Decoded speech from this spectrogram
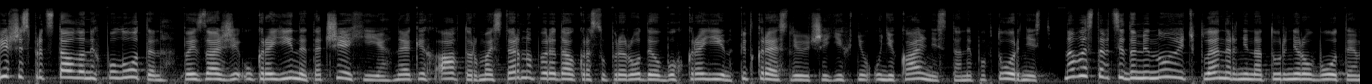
Більшість представлених полотен – пейзажі України та Чехії, на яких автор майстерно передав красу природи обох країн, підкреслюючи їхню унікальність та неповторність. На виставці домінують пленерні натурні роботи.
